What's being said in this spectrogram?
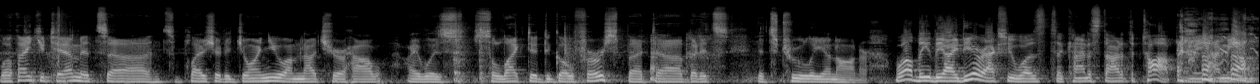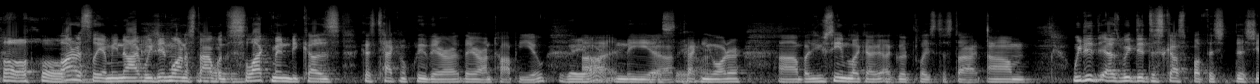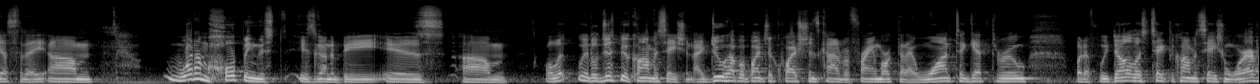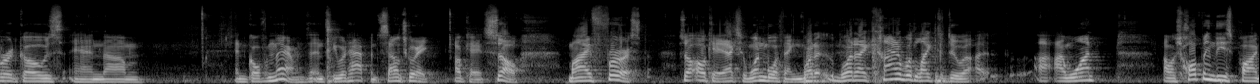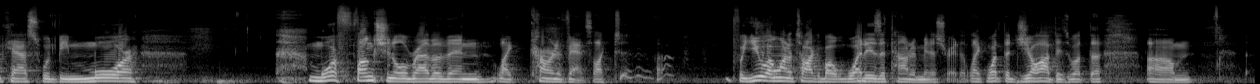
Well, thank you, Tim. It's, uh, it's a pleasure to join you. I'm not sure how I was selected to go first, but, uh, but it's, it's truly an honor. Well, the, the idea actually was to kind of start at the top. I mean, I mean Oh. honestly, I mean, we didn't want to start with the selectmen because because technically they're they're on top of you They uh, are. in the Yes, uh, they pecking order. Uh, but you seemed like a, a good place to start. Um, we did, as we did discuss about this this yesterday. Um, what I'm hoping this is going to be is, um, well, it, it'll just be a conversation. I do have a bunch of questions, kind of a framework that I want to get through, but if we don't, let's take the conversation wherever it goes and um, and go from there and, and see what happens. Sounds great. Okay, so my first. So okay, actually, one more thing. What I- what I kind of would like to do, I, I I want. I was hoping these podcasts would be more more functional rather than like current events. Like t- uh, for you, I want to talk about what is a town administrator, like what the job is, what the um,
